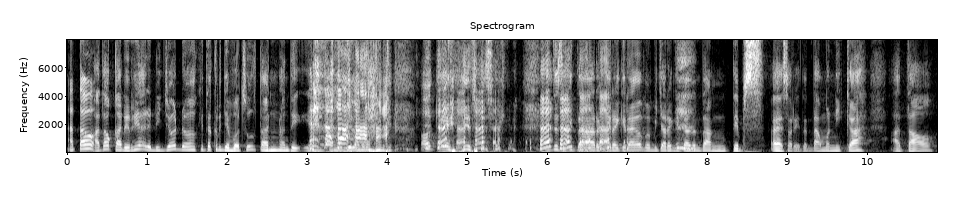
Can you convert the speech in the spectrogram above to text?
Atau Atau karirnya ada di jodoh, kita kerja buat Sultan nanti. Yang kamu bilang tadi. Oke, itu, sek- itu sekitar kira-kira pembicaraan kita tentang tips, eh sorry, tentang menikah atau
